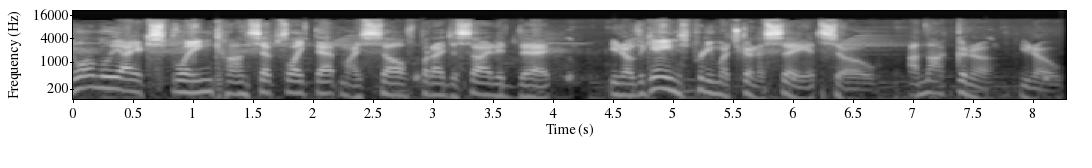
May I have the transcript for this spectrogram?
normally I explain concepts like that myself, but I decided that, you know, the game's pretty much gonna say it, so I'm not gonna, you know,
